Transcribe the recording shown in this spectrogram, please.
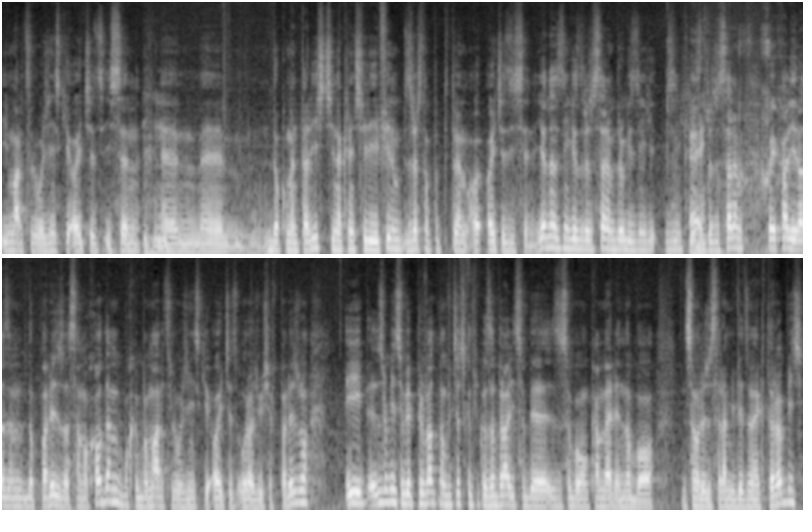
i Marcel Łodziński, ojciec i syn, Mhm. e, e, dokumentaliści, nakręcili film zresztą pod tytułem Ojciec i syn. Jeden z nich jest reżyserem, drugi z nich, z nich Okej. jest reżyserem. Pojechali razem do Paryża samochodem, bo chyba Marcel Łodziński, ojciec, urodził się w Paryżu. I zrobili sobie prywatną wycieczkę, tylko zabrali sobie ze sobą kamery, no bo są reżyserami, wiedzą jak to robić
